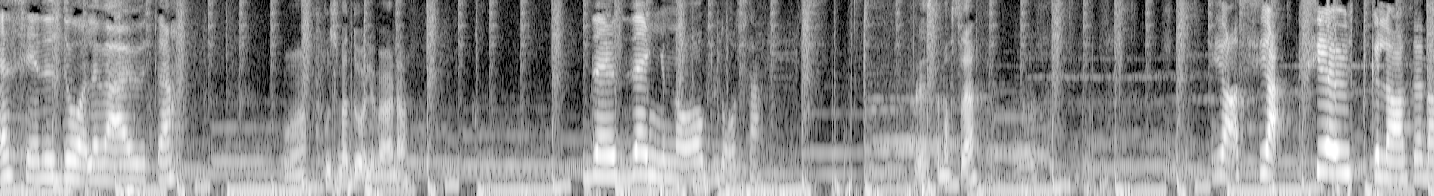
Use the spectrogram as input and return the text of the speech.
Jeg ser det dårlig vær ute. Og hvordan som er dårlig vær da? Det regner og blåser. Blåste masse? Ja, se, se ut glasset, da.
